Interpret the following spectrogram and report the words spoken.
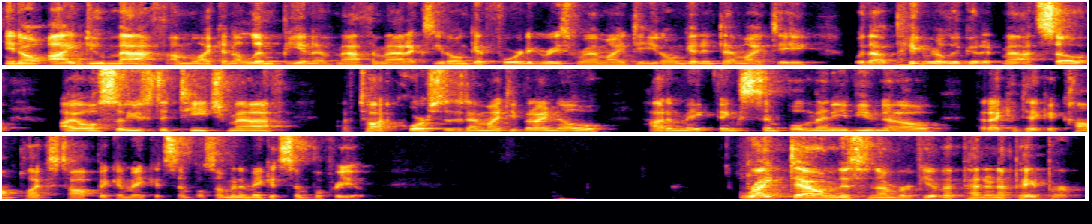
you know, I do math. I'm like an Olympian of mathematics. You don't get four degrees from MIT. You don't get into MIT without being really good at math. So I also used to teach math. I've taught courses at MIT, but I know how to make things simple. Many of you know that I can take a complex topic and make it simple. So I'm going to make it simple for you. Write down this number if you have a pen and a paper.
